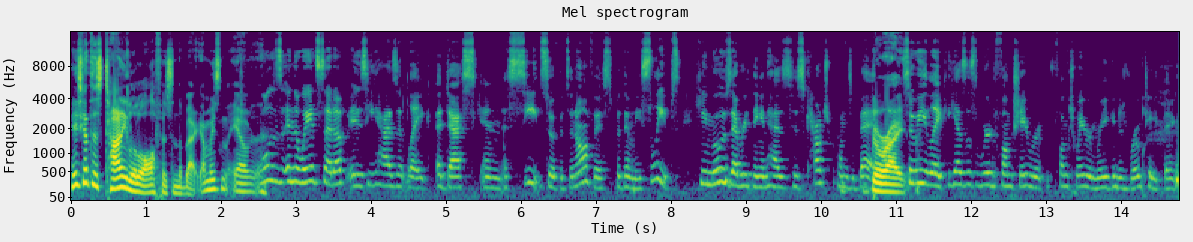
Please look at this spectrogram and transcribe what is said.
he's got this tiny little office in the back i mean he's, you know Well, and the way it's set up is he has it like a desk and a seat, so if it's an office, but then when he sleeps, he moves everything and has his couch becomes a bed. Right. So he like he has this weird feng shui room, feng shui room where he can just rotate things.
